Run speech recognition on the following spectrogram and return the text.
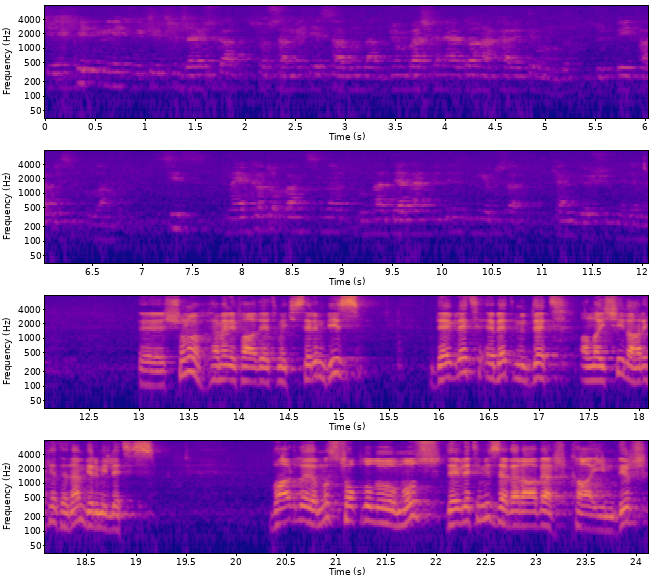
CHP'li milletvekili Özkan sosyal medya hesabından Cumhurbaşkanı Erdoğan hakarette bulundu. Bey ifadesini kullandı. Siz MYK toplantısında bunları değerlendirdiniz mi yoksa kendi görüşünüz mi? Ee, şunu hemen ifade etmek isterim. Biz devlet evet müddet anlayışıyla hareket eden bir milletiz. Varlığımız, topluluğumuz devletimizle beraber kaimdir.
